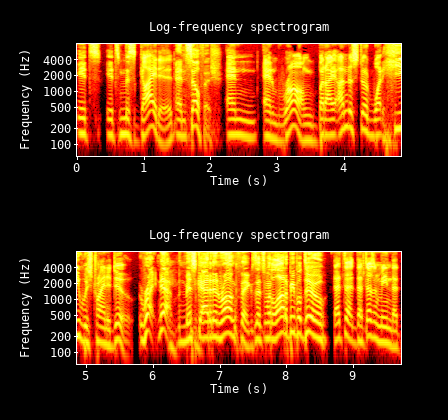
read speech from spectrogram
it's it's misguided and selfish. and and wrong, but I understood what he was trying to do. Right, yeah. Misguided and wrong things. That's what a lot of people do. That that, that doesn't mean that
